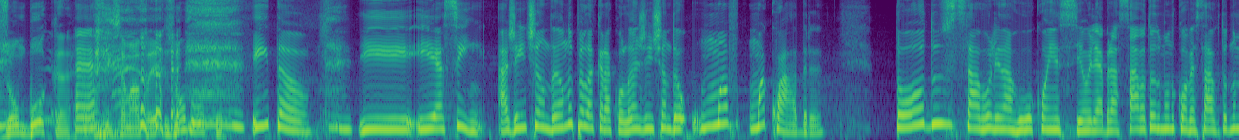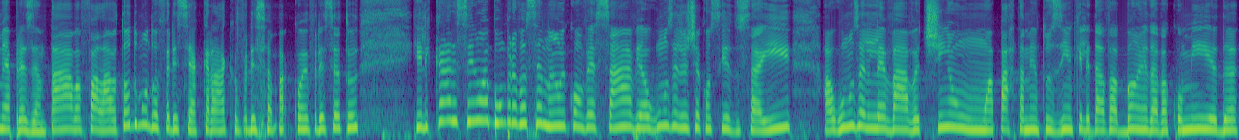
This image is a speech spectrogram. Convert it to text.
João Boca, é. a gente chamava ele João Boca. Então, e, e assim, a gente andando pela Cracolândia, a gente andou uma, uma quadra. Todos estavam ali na rua, conheciam, ele abraçava, todo mundo conversava, todo mundo me apresentava, falava, todo mundo oferecia crack, oferecia maconha, oferecia tudo. E ele, cara, isso aí não é bom para você não, e conversava, e alguns ele já tinha conseguido sair, alguns ele levava, tinha um apartamentozinho que ele dava banho, dava comida,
